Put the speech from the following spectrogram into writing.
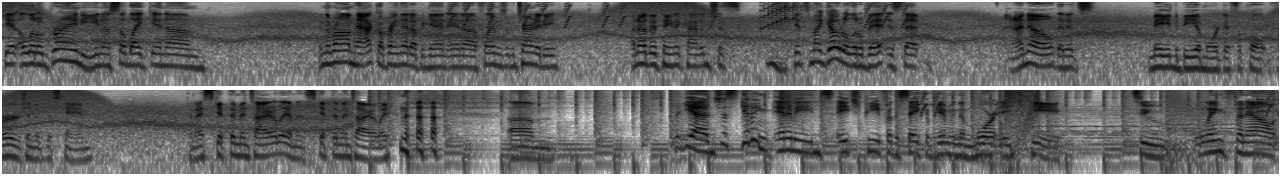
get a little grindy. You know, so like in um in the ROM hack, I'll bring that up again in uh, Flames of Eternity. Another thing that kind of just gets my goat a little bit is that and I know that it's made to be a more difficult version of this game. Can I skip them entirely? I'm gonna skip them entirely. um, but yeah, just giving enemies HP for the sake of giving them more HP to lengthen out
